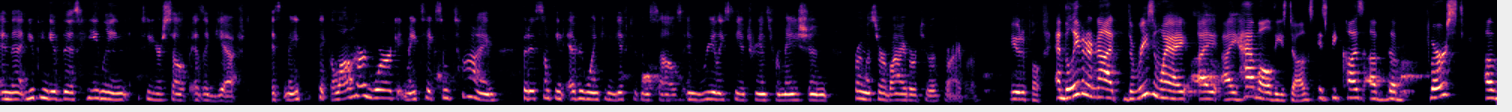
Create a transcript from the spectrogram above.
and that you can give this healing to yourself as a gift. It may take a lot of hard work, it may take some time, but it's something everyone can give to themselves and really see a transformation from a survivor to a thriver. Beautiful. And believe it or not, the reason why I, I, I have all these dogs is because of the burst of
